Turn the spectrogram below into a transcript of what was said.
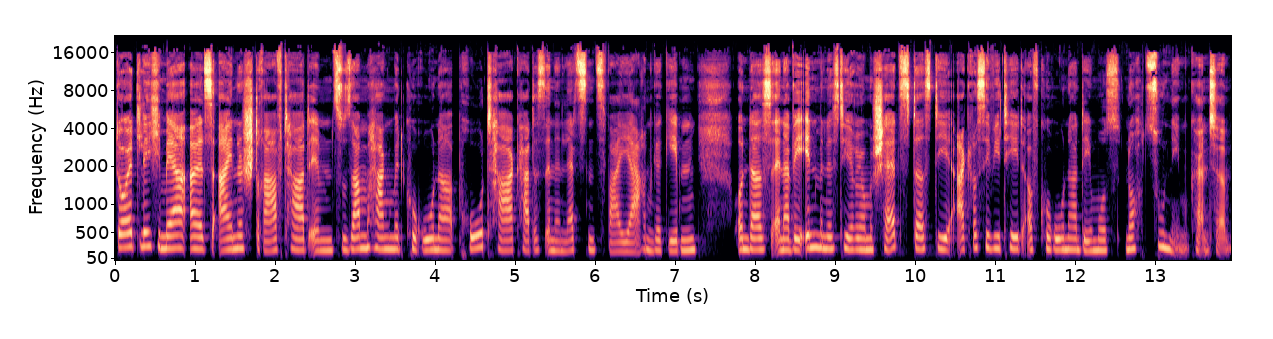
Deutlich mehr als eine Straftat im Zusammenhang mit Corona pro Tag hat es in den letzten zwei Jahren gegeben. Und das NRW-Innenministerium schätzt, dass die Aggressivität auf Corona-Demos noch zunehmen könnte.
